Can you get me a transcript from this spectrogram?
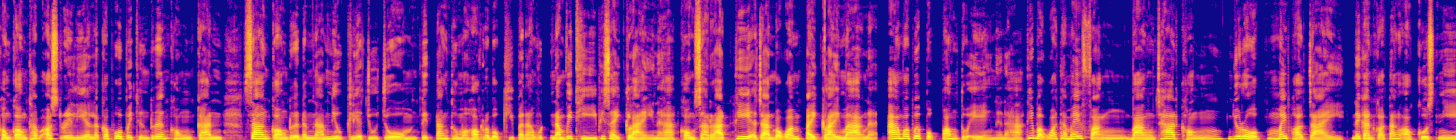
ของกองทัพออสเตรเลีย แล้วก็พูดไปถึงเรื่องของการสร้างกองเรือดำน้ำนิวเคลียร์จู่โจม ติดตั้งโทมฮอคระบบขีปนาวุธนำวิถีพิสัยไกลนะคะของสหรัฐที่อาจารย์บอกว่าไปไกลมากนะ่ะอ้างว่าเพื่อปกป้องตัวเองเนี่ยนะคะที่บอกว่าทำให้ฝั่งบางชาติของยุโรปไม่พอใจ ในการก่อตั้ง AUKUS นี้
